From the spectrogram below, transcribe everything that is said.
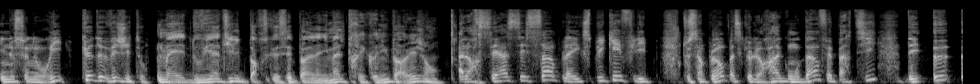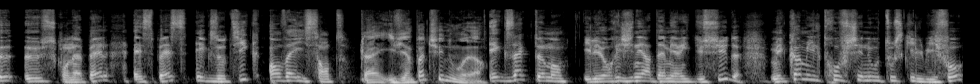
il ne se nourrit que de végétaux. Mais d'où vient-il? Parce que c'est pas un animal très connu par les gens. Alors c'est assez simple à expliquer Philippe. Tout simplement parce que le ragondin fait partie des EEE, ce qu'on appelle espèces exotiques envahissantes. Ah, il vient pas de chez nous alors Exactement. Il est originaire d'Amérique du Sud, mais comme il trouve chez nous tout ce qu'il lui faut,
